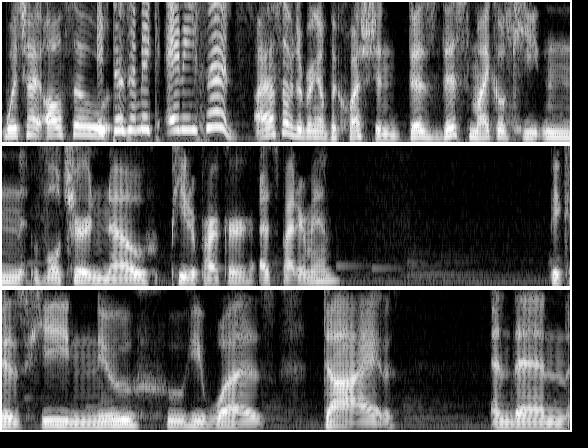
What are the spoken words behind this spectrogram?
Which I also it doesn't make any sense I also have to bring up the question: Does this Michael Keaton Vulture know Peter Parker as Spider-Man? Because he knew who he was, died, and then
